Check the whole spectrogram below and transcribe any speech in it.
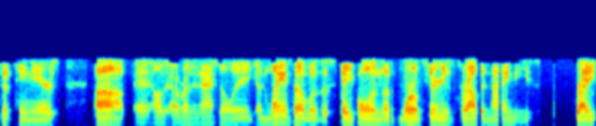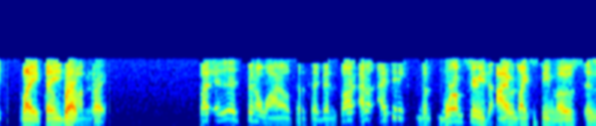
15 years. Uh, on, over in the National League, Atlanta was a staple in the World Series throughout the 90s, right? Like they right, dominated. right. But it, it's been a while since they've been. So I, I don't. I think the World Series I would like to see most is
